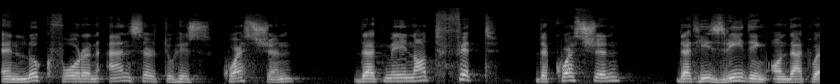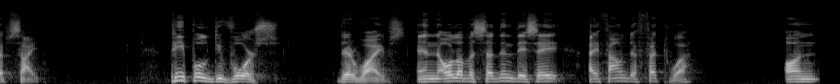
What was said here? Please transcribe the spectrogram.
and look for an answer to his question that may not fit the question that he's reading on that website. People divorce their wives, and all of a sudden they say, I found a fatwa on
